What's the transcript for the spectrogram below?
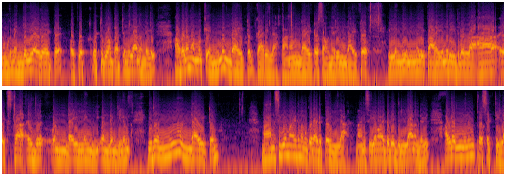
നമുക്ക് മെന്റലി അവരുമായിട്ട് ഒത്ത് ഒത്തുപോകാൻ പറ്റുന്നില്ല എന്നുണ്ടെങ്കിൽ അവിടെ നമുക്ക് എന്തുണ്ടായിട്ടും കാര്യമില്ല. പണം ഉണ്ടായിട്ടോ സൗന്ദര്യം ഉണ്ടായിട്ടോ ഇല്ലെങ്കിൽ നിങ്ങൾ ഈ പറയുന്ന രീതിയിലുള്ള ആ എക്സ്ട്രാ ഇത് ഉണ്ടായില്ലെങ്കിൽ ഉണ്ടെങ്കിലും ഇതൊന്നും ഉണ്ടായിട്ടും മാനസികമായിട്ട് നമുക്കൊരു അടുപ്പമില്ല മാനസികമായിട്ടൊരു ഇതില്ല എന്നുണ്ടെങ്കിൽ അവിടെ ഒന്നിനും പ്രസക്തി ഇല്ല.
